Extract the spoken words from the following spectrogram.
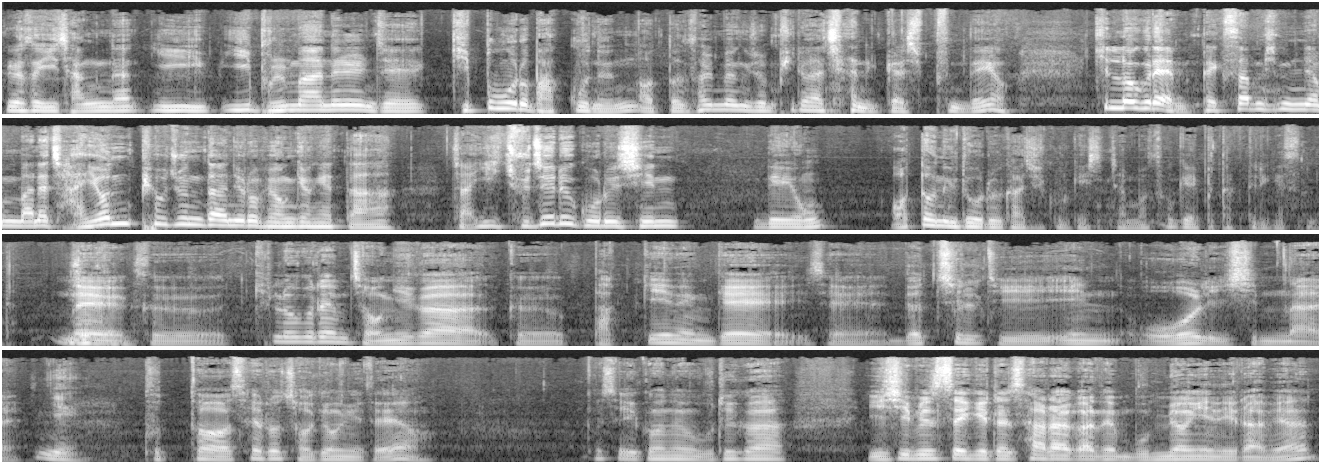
그래서 이 장난, 이, 이 불만을 이제 기쁨으로 바꾸는 어떤 설명이 좀 필요하지 않을까 싶은데요. 킬로그램 130년 만에 자연 표준 단위로 변경했다. 자, 이 주제를 고르신 내용 어떤 의도를 가지고 계신지 한번 소개 부탁드리겠습니다. 네, 그 킬로그램 정의가 그 바뀌는 게 이제 며칠 뒤인 5월 20날 부터 예. 새로 적용이 돼요. 그래서 이거는 우리가 21세기를 살아가는 문명인이라면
